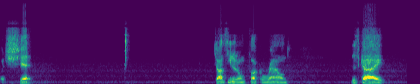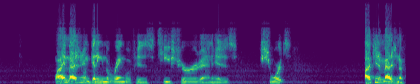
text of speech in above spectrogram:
But shit. John Cena don't fuck around. This guy, when I imagine him getting in the ring with his t-shirt and his shorts, I can imagine a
